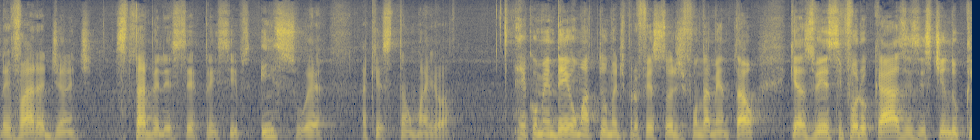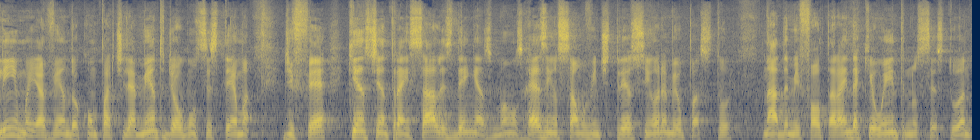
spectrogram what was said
levar adiante, estabelecer princípios. Isso é a questão maior. Recomendei a uma turma de professores de fundamental que, às vezes, se for o caso, existindo clima e havendo o compartilhamento de algum sistema de fé, que antes de entrar em sala, eles deem as mãos, rezem o Salmo 23, o Senhor é meu pastor, nada me faltará. Ainda que eu entre no sexto ano,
